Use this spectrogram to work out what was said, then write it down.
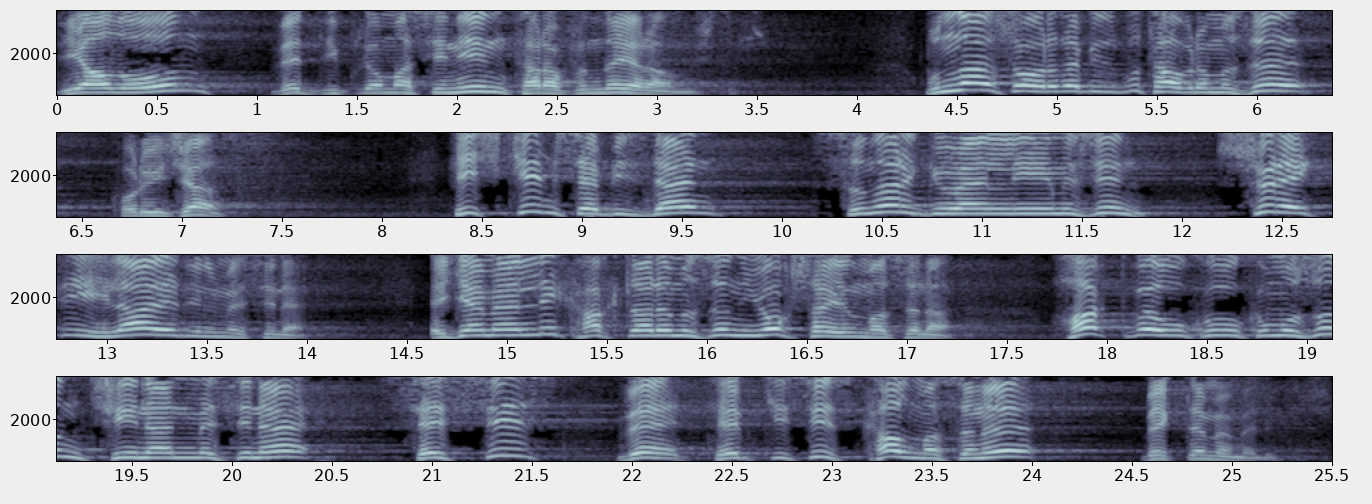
diyaloğun ve diplomasinin tarafında yer almıştır. Bundan sonra da biz bu tavrımızı koruyacağız. Hiç kimse bizden sınır güvenliğimizin sürekli ihlal edilmesine, egemenlik haklarımızın yok sayılmasına, hak ve hukukumuzun çiğnenmesine sessiz ve tepkisiz kalmasını beklememelidir.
